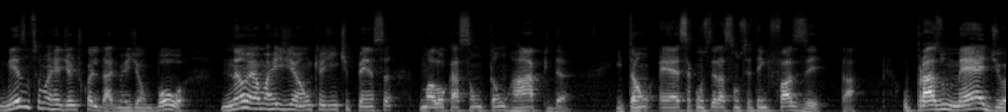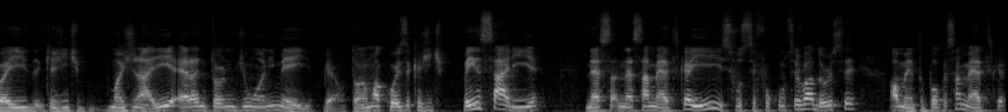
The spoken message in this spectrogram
mesmo ser uma região de qualidade, uma região boa, não é uma região que a gente pensa numa alocação tão rápida. Então, é essa consideração que você tem que fazer, tá? O prazo médio aí que a gente imaginaria era em torno de um ano e meio. Então é uma coisa que a gente pensaria nessa, nessa métrica aí. E se você for conservador, você aumenta um pouco essa métrica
